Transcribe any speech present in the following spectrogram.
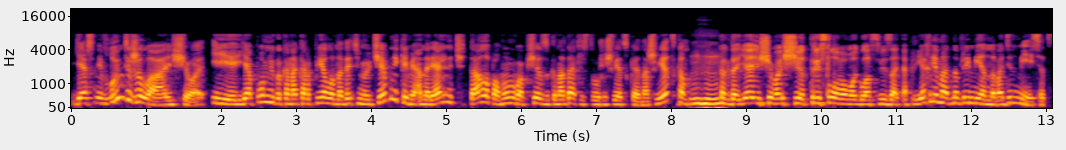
Я ж не в Лунде жила еще, и я помню, как она корпела над этими учебниками. Она реально читала, по-моему, вообще законодательство уже шведское на шведском, Мгм. когда я еще вообще три слова могла связать. А приехали мы одновременно, в один месяц.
